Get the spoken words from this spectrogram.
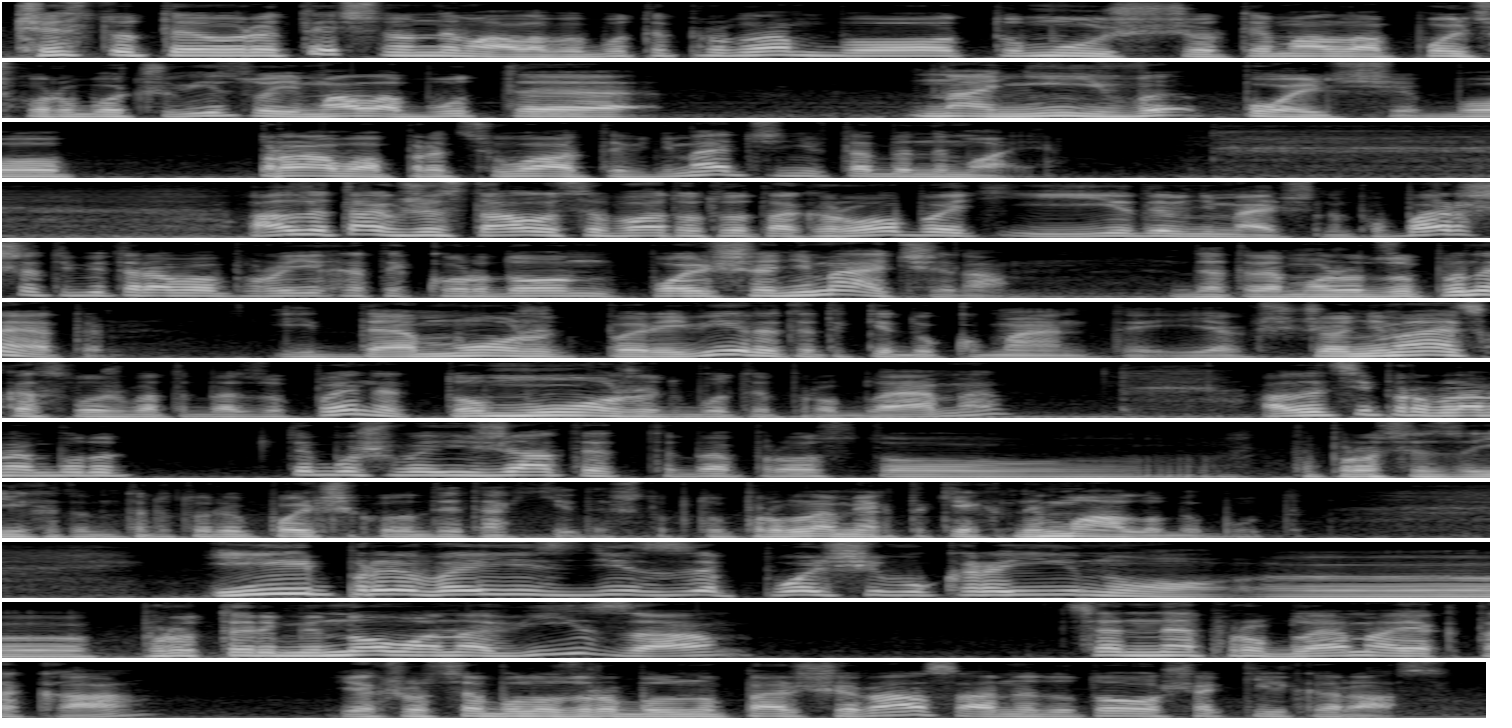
Чисто теоретично не мало би бути проблем, бо тому що ти мала польську робочу візу і мала бути на ній в Польщі, бо права працювати в Німеччині в тебе немає. Але так вже сталося, багато хто так робить і їде в Німеччину. По-перше, тобі треба проїхати кордон Польща-Німеччина, де тебе можуть зупинити, і де можуть перевірити такі документи. І якщо німецька служба тебе зупинить, то можуть бути проблеми. Але ці проблеми будуть ти будеш виїжджати, тебе просто попросять заїхати на територію Польщі, коли ти так їдеш. Тобто проблем як таких не мало би бути. І при виїзді з Польщі в Україну е, протермінована віза це не проблема як така, якщо це було зроблено перший раз, а не до того ще кілька разів.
